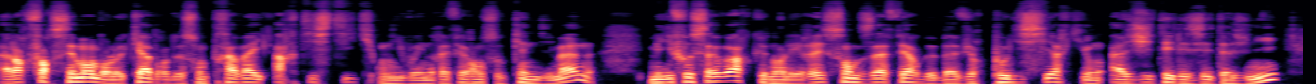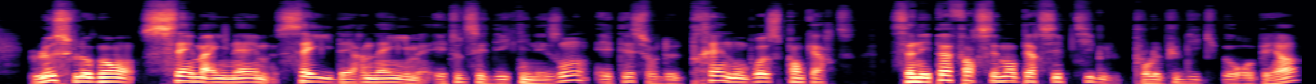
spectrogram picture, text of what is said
Alors forcément, dans le cadre de son travail artistique, on y voit une référence au Candyman, mais il faut savoir que dans les récentes affaires de bavures policières qui ont agité les États-Unis, le slogan Say my name, say their name et toutes ces déclinaisons étaient sur de très nombreuses pancartes. Ça n'est pas forcément perceptible pour le public européen,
